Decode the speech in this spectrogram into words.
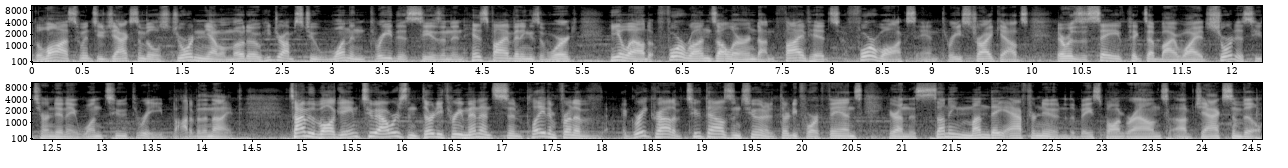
The loss went to Jacksonville's Jordan Yamamoto. He drops to 1 and 3 this season. In his five innings of work, he allowed four runs, all earned on five hits, four walks, and three strikeouts. There was a save picked up by Wyatt Short as he turned in a 1 2 3, bottom of the ninth. Time of the ball game, two hours and 33 minutes, and played in front of a great crowd of 2,234 fans here on this sunny Monday afternoon at the baseball grounds of Jacksonville.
